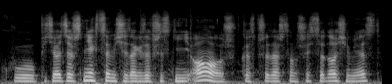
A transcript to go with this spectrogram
kupić, chociaż nie chce mi się tak ze wszystkimi... O, szybka sprzedaż tam 608 jest.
